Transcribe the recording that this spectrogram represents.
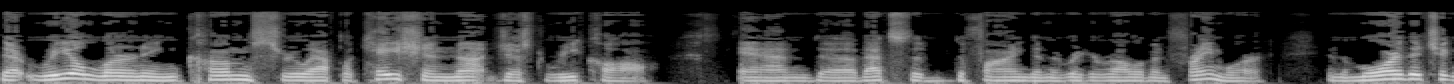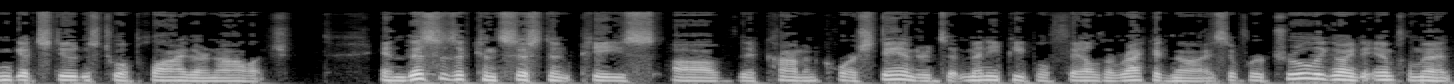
that real learning comes through application, not just recall. And uh, that's the, defined in the rigor relevance framework. And the more that you can get students to apply their knowledge. And this is a consistent piece of the Common Core standards that many people fail to recognize. If we're truly going to implement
